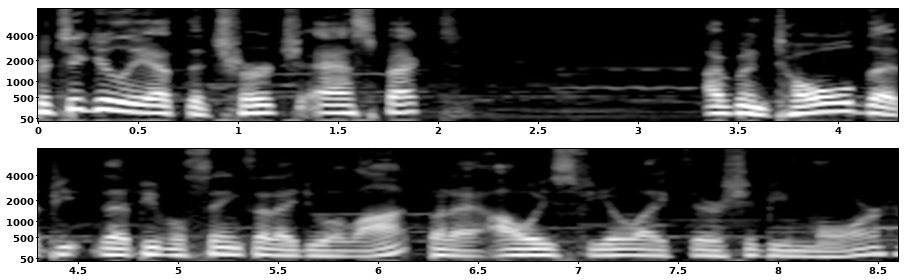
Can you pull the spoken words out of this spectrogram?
particularly at the church aspect i've been told that pe- that people think that i do a lot but i always feel like there should be more.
